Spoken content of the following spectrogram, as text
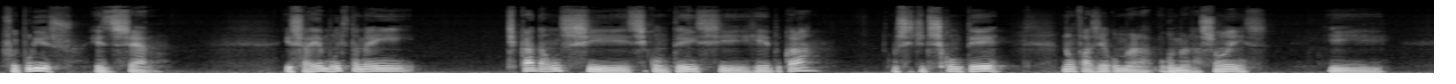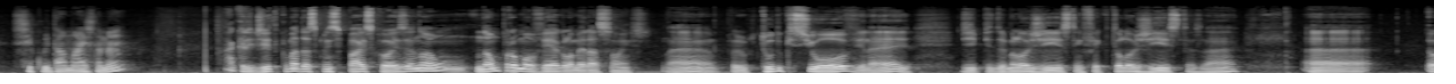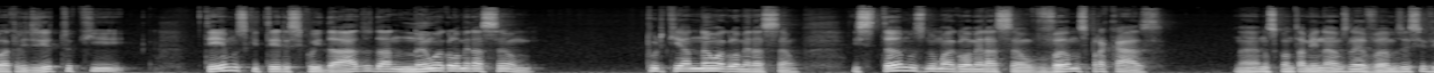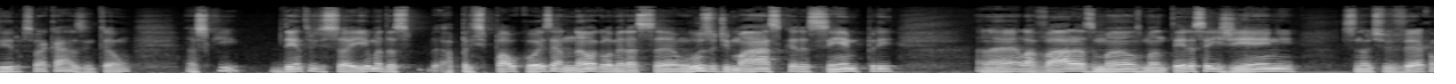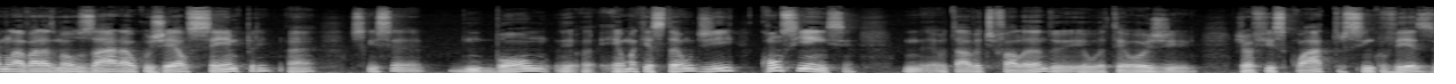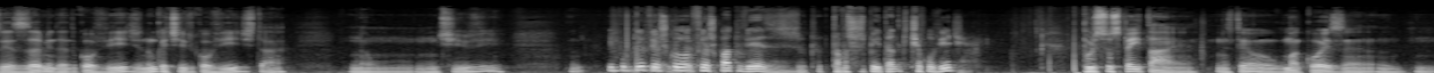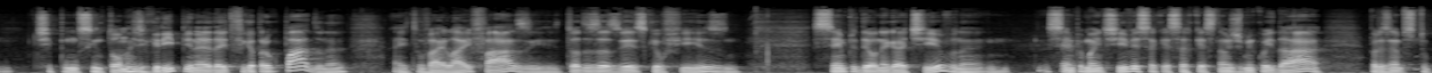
Foi por isso, eles disseram. Isso aí é muito também de cada um se, se conter e se reeducar, de se conter, não fazer aglomerações e se cuidar mais também. Acredito que uma das principais coisas é não, não promover aglomerações, né? Por tudo que se ouve, né? De epidemiologistas, infectologistas, né? Uh, eu acredito que temos que ter esse cuidado da não aglomeração. Por que a não aglomeração? Estamos numa aglomeração, vamos para casa, né? nos contaminamos, levamos esse vírus para casa. Então, acho que dentro disso aí, uma das a principal coisa é a não aglomeração, uso de máscara sempre, né? lavar as mãos, manter essa higiene. Se não tiver como lavar as mãos, usar álcool gel sempre. Né? Acho que isso é bom, é uma questão de consciência. Eu estava te falando, eu até hoje já fiz quatro, cinco vezes o exame do Covid, nunca tive Covid, tá? Não, não tive. E por que fez, fez quatro vezes? Estava suspeitando que tinha Covid? Por suspeitar. Não tem alguma coisa, tipo um sintoma de gripe, né? Daí tu fica preocupado, né? Aí tu vai lá e faz. E todas as vezes que eu fiz, sempre deu negativo, né? Sempre é. mantive essa, essa questão de me cuidar. Por exemplo, se tu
